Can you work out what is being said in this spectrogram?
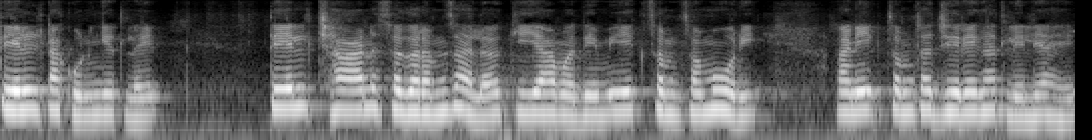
तेल टाकून घेतलं आहे तेल छान असं गरम झालं की यामध्ये मी एक चमचा मोहरी आणि एक चमचा जिरे घातलेले आहे.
